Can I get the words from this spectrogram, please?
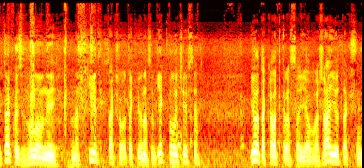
І так ось головний наш вхід. Так що отакий у нас об'єкт вийшов. І отака от краса, я вважаю. Так що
